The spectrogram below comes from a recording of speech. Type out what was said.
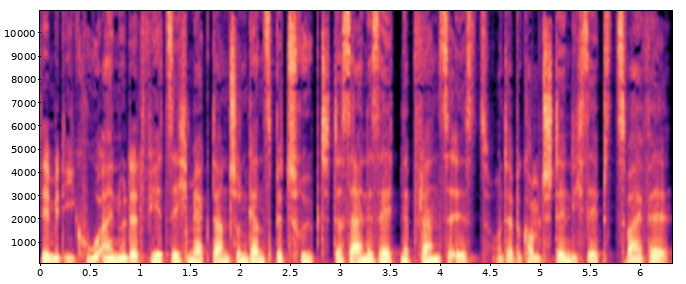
Der mit IQ 140 merkt dann schon ganz betrübt, dass er eine seltene Pflanze ist, und er bekommt ständig Selbstzweifel.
